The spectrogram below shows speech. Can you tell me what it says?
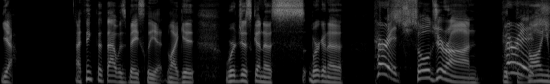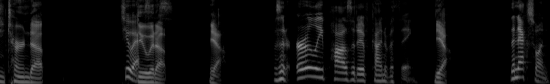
Yeah. I think that that was basically it. Like it we're just going to we're to courage soldier on with the Courage. volume turned up. two X's. do it up. Yeah. It was an early positive kind of a thing. Yeah. the next one.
